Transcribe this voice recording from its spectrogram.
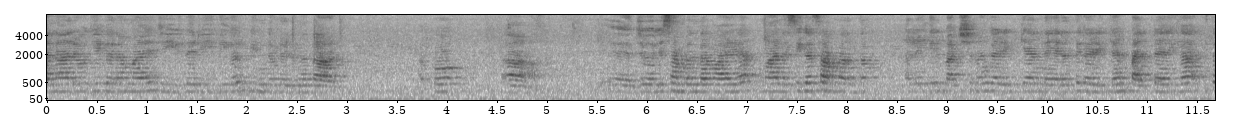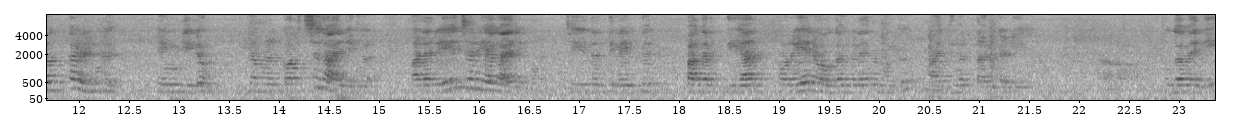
അനാരോഗ്യകരമായ ജീവിത രീതികൾ പിന്തുടരുന്നതാണ്. അപ്പോൾ ജോലി സംബന്ധമായ മാനസിക സമ്മർദ്ദം അല്ലെങ്കിൽ ഭക്ഷണം കഴിക്കാൻ നേരത്തെ കഴിക്കാൻ പറ്റായിക ഇതൊക്കെ ഉണ്ട്. എങ്കിലും നമ്മൾ കുറച്ച് കാര്യങ്ങൾ വളരെ ചെറിയ കാര്യങ്ങൾ ജീവിതത്തിലേക്ക് പകർത്തിയാൽ കുറേ രോഗങ്ങളെ നമുക്ക് മാറ്റി നിർത്താൻ കഴിയും. പുകവലി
